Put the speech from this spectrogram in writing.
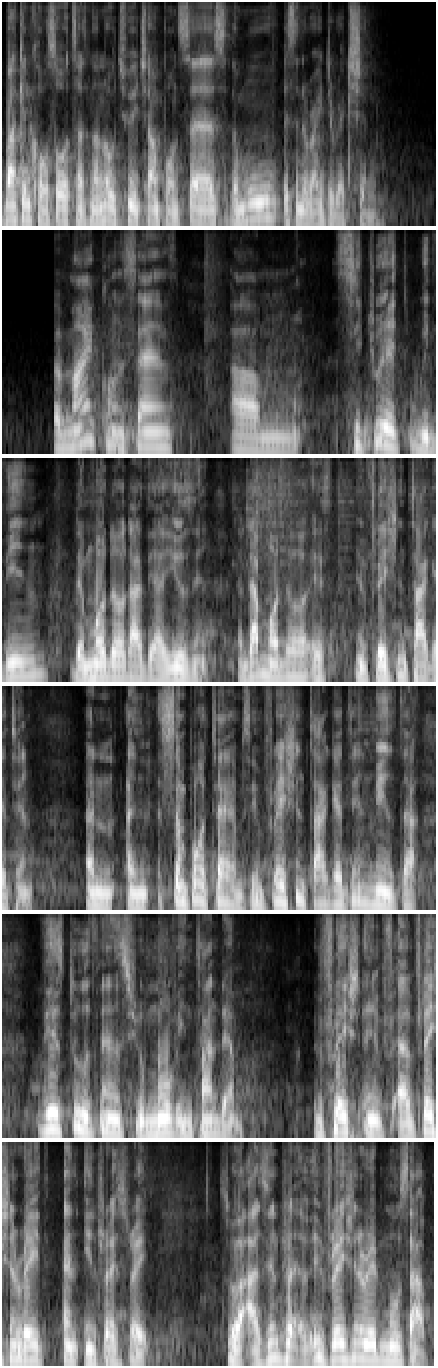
banking consultant Nana Otuo Acheampong says the move is in the right direction. My concerns um, situate within the model that they are using. And that model is inflation targeting. And in simple terms, inflation targeting means that these two things should move in tandem inflation, inflation rate and interest rate. So as inflation rate moves up,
